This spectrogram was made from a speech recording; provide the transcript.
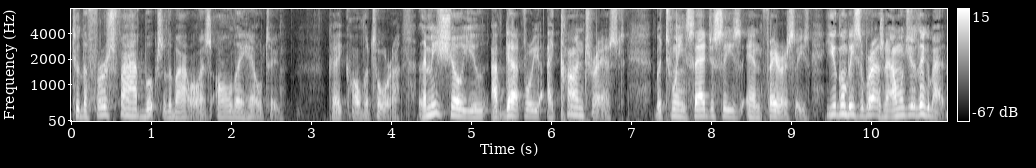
to the first five books of the Bible. That's all they held to. Okay, called the Torah. Let me show you, I've got for you a contrast between Sadducees and Pharisees. You're going to be surprised now. I want you to think about it.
